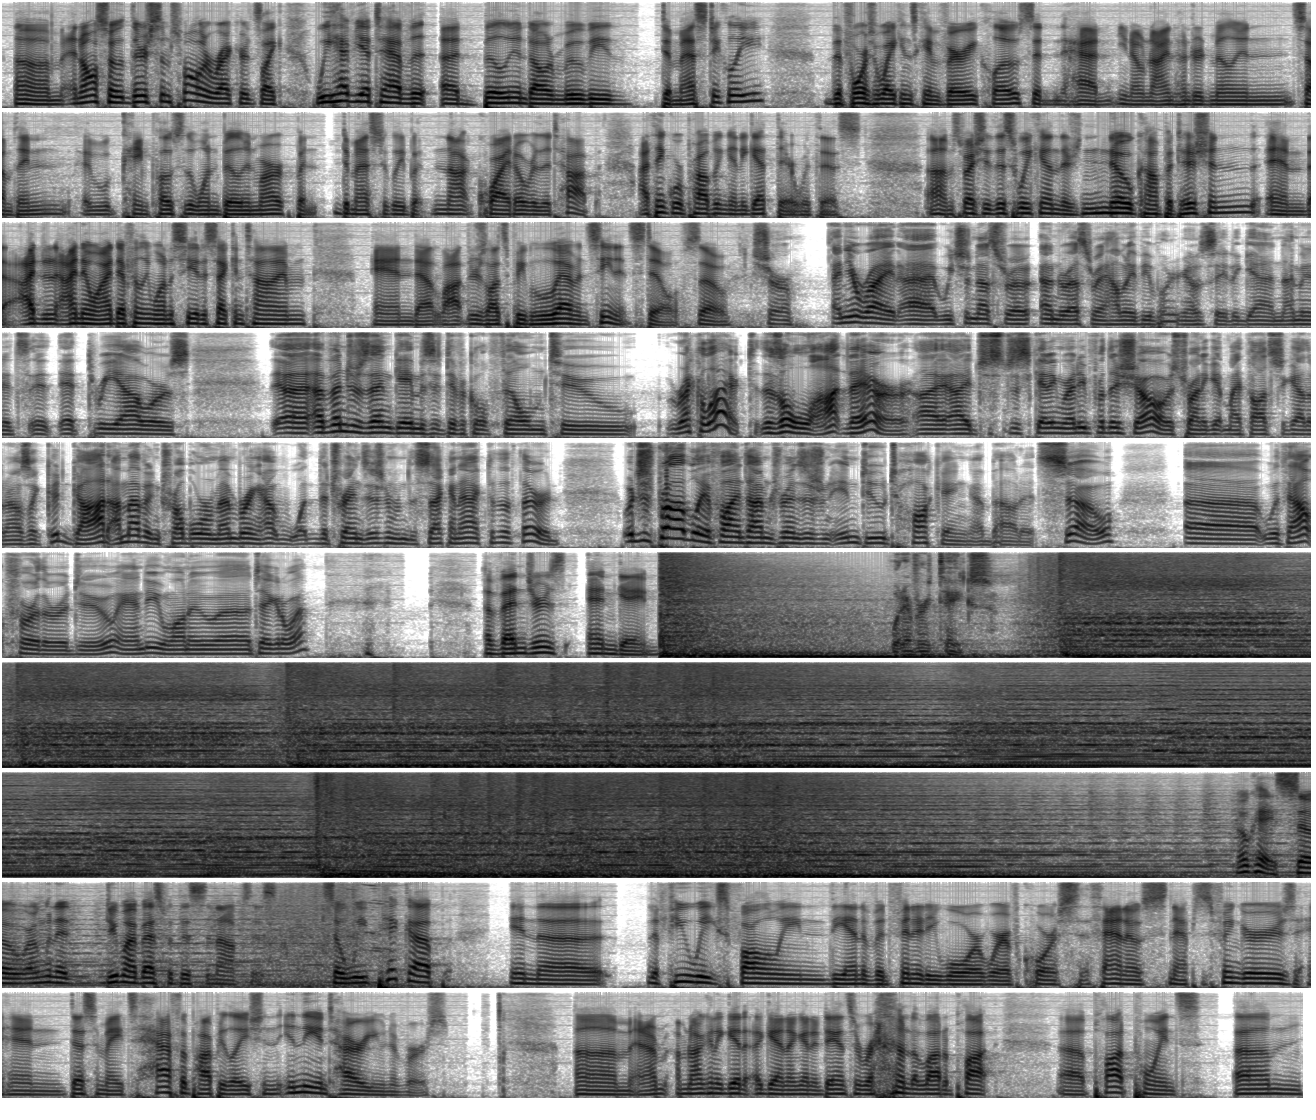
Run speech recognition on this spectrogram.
Um, and also, there's some smaller records like we have yet to have a, a billion dollar movie domestically. The Force Awakens came very close. It had you know 900 million something. It came close to the 1 billion mark, but domestically, but not quite over the top. I think we're probably going to get there with this, um, especially this weekend. There's no competition, and I I know I definitely want to see it a second time, and a lot there's lots of people who haven't seen it still. So sure. And you're right. Uh, we should not underestimate how many people are going to see it again. I mean, it's it, at three hours. Uh, Avengers Endgame is a difficult film to recollect. There's a lot there. I, I just just getting ready for the show. I was trying to get my thoughts together, and I was like, "Good God, I'm having trouble remembering how what the transition from the second act to the third, which is probably a fine time to transition into talking about it." So, uh, without further ado, Andy, you want to uh, take it away? Avengers Endgame. Whatever it takes. Okay, so I'm going to do my best with this synopsis. So we pick up in the the few weeks following the end of Infinity War, where of course Thanos snaps his fingers and decimates half the population in the entire universe. Um, and I'm, I'm not going to get again. I'm going to dance around a lot of plot uh, plot points. Um,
